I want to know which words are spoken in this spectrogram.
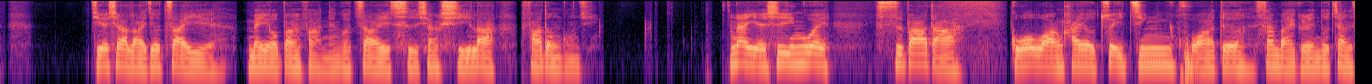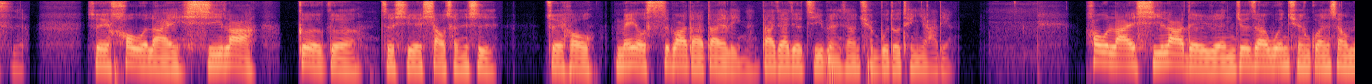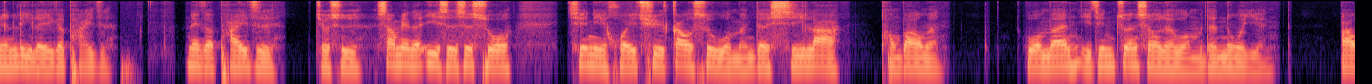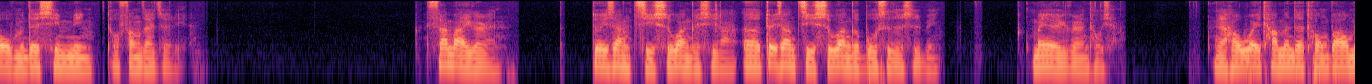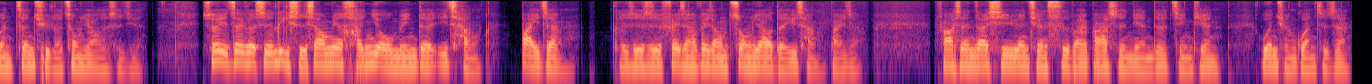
接下来就再也没有办法能够再一次向希腊发动攻击。那也是因为斯巴达国王还有最精华的三百个人都战死了，所以后来希腊各个这些小城市。最后没有斯巴达带领了，大家就基本上全部都听雅典。后来希腊的人就在温泉关上面立了一个牌子，那个牌子就是上面的意思是说，请你回去告诉我们的希腊同胞们，我们已经遵守了我们的诺言，把我们的性命都放在这里了。三百个人。对上几十万个希腊，呃，对上几十万个波斯的士兵，没有一个人投降，然后为他们的同胞们争取了重要的时间，所以这个是历史上面很有名的一场败仗，可是是非常非常重要的一场败仗，发生在西元前四百八十年的今天，温泉关之战。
